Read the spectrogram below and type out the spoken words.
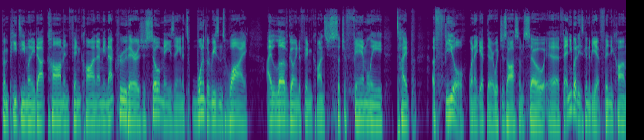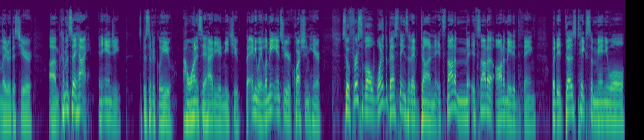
from PTMoney.com and FinCon. I mean, that crew there is just so amazing, and it's one of the reasons why I love going to FinCon. It's such a family type of feel when I get there, which is awesome. So if anybody's going to be at FinCon later this year, um, come and say hi. And Angie, specifically you, I want to say hi to you and meet you. But anyway, let me answer your question here. So first of all, one of the best things that I've done, it's not a, it's not an automated thing, but it does take some manual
